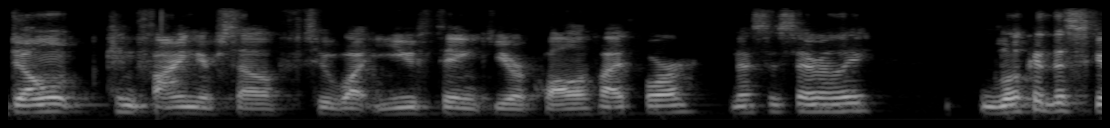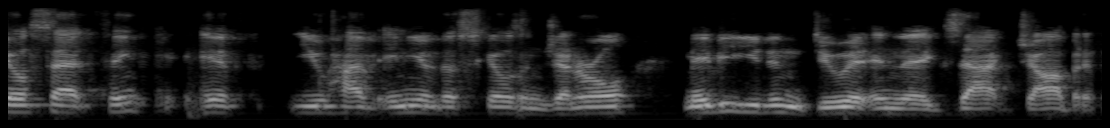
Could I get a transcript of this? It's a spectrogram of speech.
don't confine yourself to what you think you're qualified for necessarily. Look at the skill set. Think if you have any of those skills in general. Maybe you didn't do it in the exact job, but if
